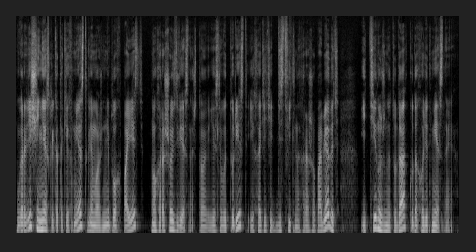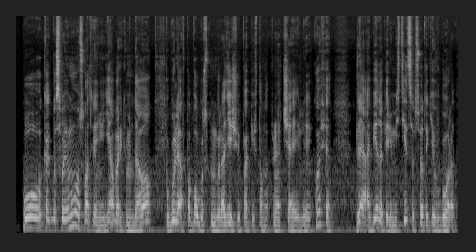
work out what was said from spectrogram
В городище несколько таких мест, где можно неплохо поесть, но хорошо известно, что если вы турист и хотите действительно хорошо пообедать, идти нужно туда, куда ходят местные. По как бы своему усмотрению я бы рекомендовал, погуляв по Болгурскому городищу и попив там, например, чай или кофе, для обеда переместиться все-таки в город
